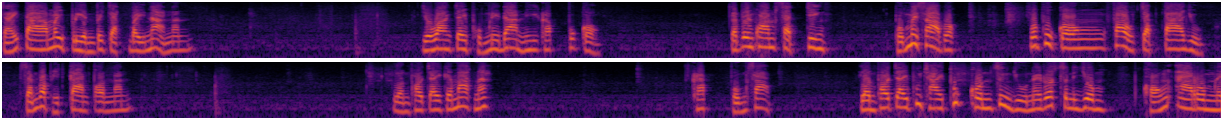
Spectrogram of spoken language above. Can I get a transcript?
สายตาไม่เปลี่ยนไปจากใบหน้านั้น อย่าวางใจผมในด้านนี้ครับ ผู้กอง แต่เป็นความสัตย์จริง ผมไม่ทราบหรอก ว่าผู้กองเฝ้าจับตาอยู่สำหรับเหตุการณ์ตอนนั้น หล่อนพอใจแกมากนะ ครับ ผมทราบ หล่อนพอใจผู้ชายทุกคนซึ่งอยู่ในรสนิยมของอารมณ์ใน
